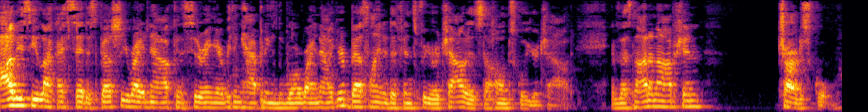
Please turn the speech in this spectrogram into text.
obviously like i said especially right now considering everything happening in the world right now your best line of defense for your child is to homeschool your child. If that's not an option charter school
